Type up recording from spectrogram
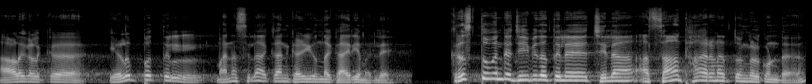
ആളുകൾക്ക് എളുപ്പത്തിൽ മനസ്സിലാക്കാൻ കഴിയുന്ന കാര്യമല്ലേ? ക്രിസ്തുവിന്റെ ജീവിതത്തിലെ ചില അസാധാരണത്വങ്ങൾ കൊണ്ട്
